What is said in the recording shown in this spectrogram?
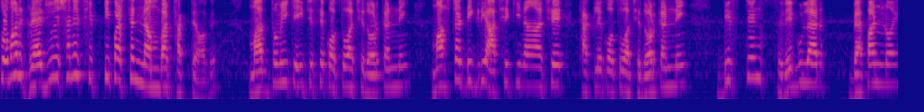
তোমার গ্র্যাজুয়েশানে ফিফটি পার্সেন্ট নাম্বার থাকতে হবে। মাধ্যমিক এইচএসে কত আছে দরকার নেই? মাস্টার ডিগ্রি আছে কি না আছে? থাকলে কত আছে দরকার নেই? ডিস্টেন্স রেগুলার ব্যাপার নয়।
